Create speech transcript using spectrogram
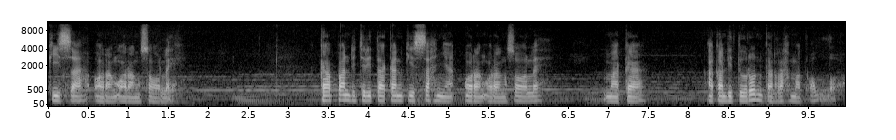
kisah orang-orang soleh. Kapan diceritakan kisahnya orang-orang soleh, maka akan diturunkan rahmat Allah.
